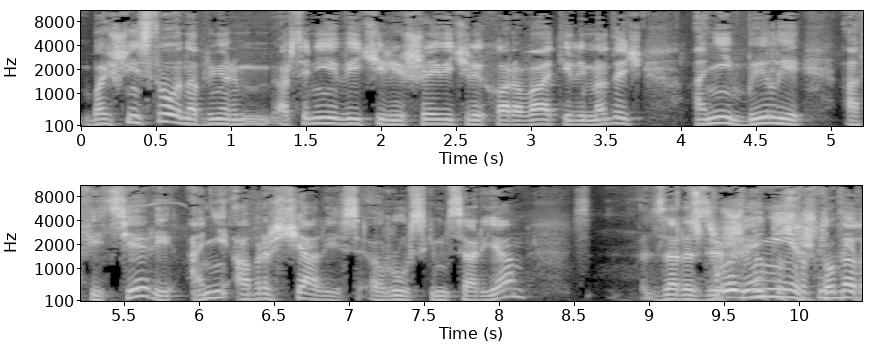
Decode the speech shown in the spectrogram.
большинство, например, Арсеньевич, Решевич или Хорват или Медович, они были офицеры, они обращались к русским царям за разрешение, чтобы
